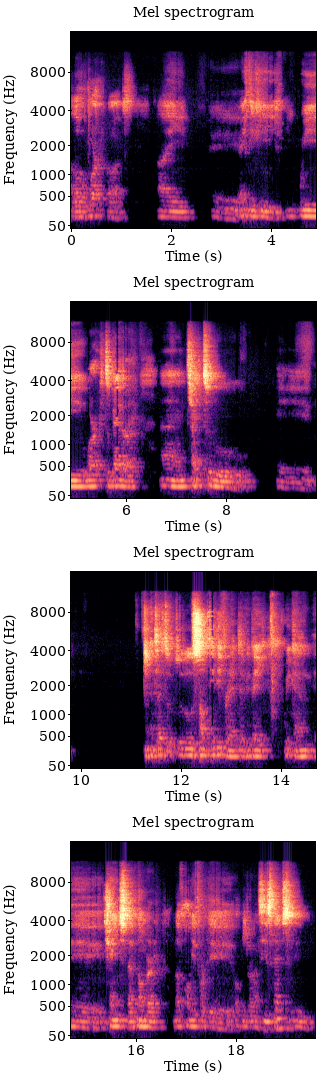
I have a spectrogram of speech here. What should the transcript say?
a lot of work, but I, uh, I think he, we work together and try to uh, and try to, to do something different every day, we can uh, change that number not only for the open systems, in,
